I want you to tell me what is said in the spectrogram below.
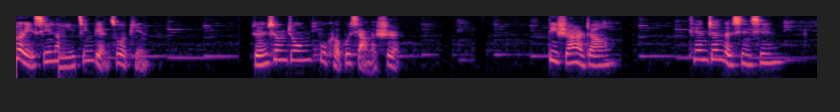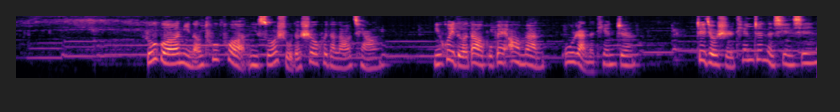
克里希那经典作品，人生中不可不想的事。第十二章：天真的信心。如果你能突破你所属的社会的牢墙，你会得到不被傲慢污染的天真。这就是天真的信心。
